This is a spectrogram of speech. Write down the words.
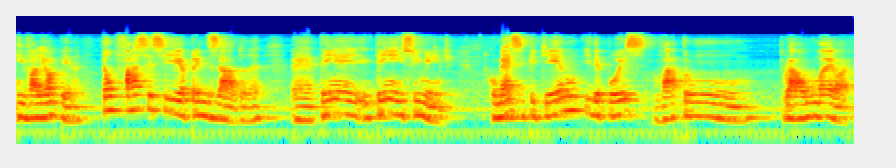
e valeu a pena. Então faça esse aprendizado, né? É, tenha, tenha isso em mente. Comece pequeno e depois vá para um, para algo maior.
